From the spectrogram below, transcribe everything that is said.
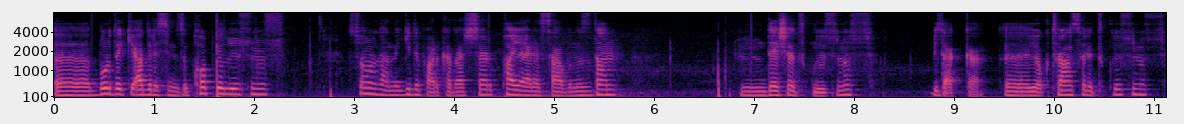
E, buradaki adresinizi kopyalıyorsunuz. Sonradan da gidip arkadaşlar Payer hesabınızdan hmm, dash'e tıklıyorsunuz. Bir dakika. E, yok transfer'e tıklıyorsunuz.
